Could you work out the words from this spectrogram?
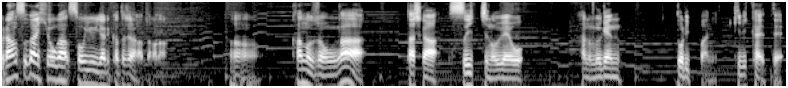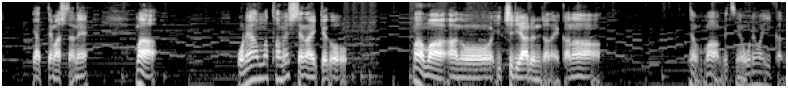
フランス代表がそういうやり方じゃなかったかな、うん、彼女が確かスイッチの上をあの無限ドリッパーに切り替えてやってましたね。まあ俺あんま試してないけどまあまああの一理あるんじゃないかな。でもまあ別に俺はいいかな。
